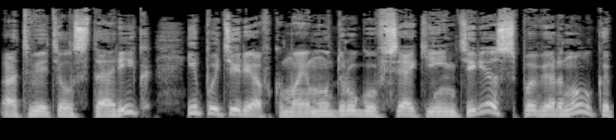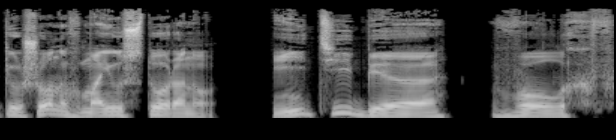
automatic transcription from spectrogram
ответил старик и, потеряв к моему другу всякий интерес, повернул капюшон в мою сторону. «И тебя, Волхв».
